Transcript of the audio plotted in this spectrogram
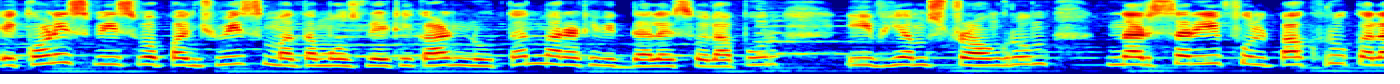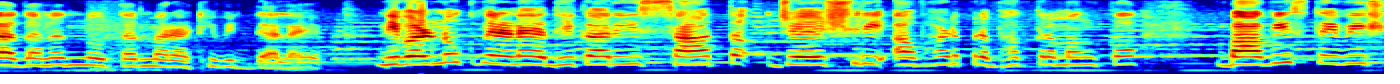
एकोणीस वीस व पंचवीस मतमोजणी ठिकाण नूतन मराठी विद्यालय Solapur EVM strong room nursery फुलपाखरू कलादालन नूतन मराठी विद्यालय. निवडणूक निर्णय अधिकारी सात जयश्री आव्हाड प्रभाग क्रमांक बावीस तेवीस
